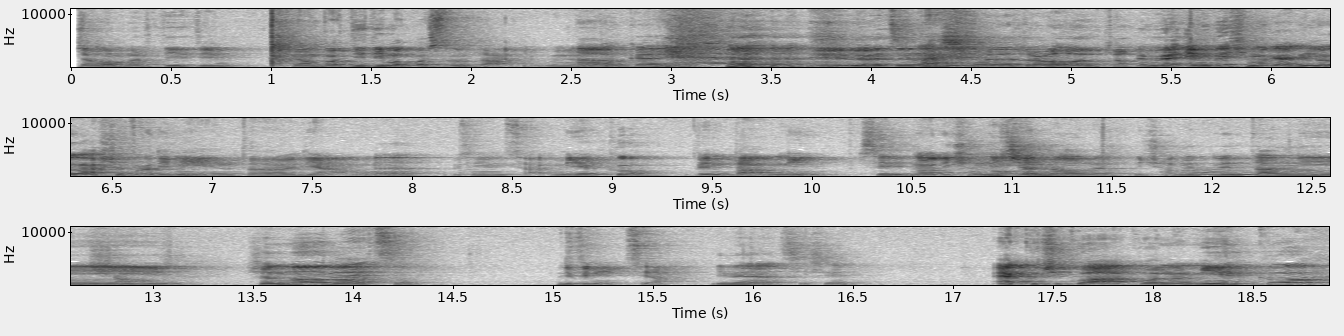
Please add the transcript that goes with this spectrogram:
Siamo partiti. Siamo partiti ma questo lo taglio. quindi Ah, ok. Invece lo lascio come l'altra volta. E inve- invece magari lo lascio a tradimento, vediamo. Eh. Possiamo iniziare. Mirko, 20 anni. Sì. No, 19. 19. 19. 20 anni. Diciamo. 19 Marzo. di Venezia. Di Venezia, sì. Eccoci qua con Mirko,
